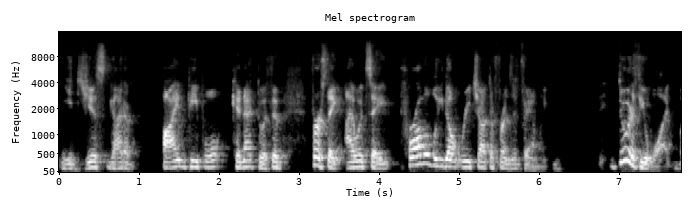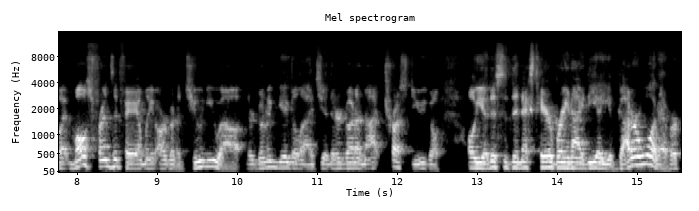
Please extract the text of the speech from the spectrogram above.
you just got to find people connect with them first thing i would say probably don't reach out to friends and family do it if you want, but most friends and family are going to tune you out. They're going to giggle at you. They're going to not trust you. You go, oh, yeah, this is the next harebrained idea you've got, or whatever.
